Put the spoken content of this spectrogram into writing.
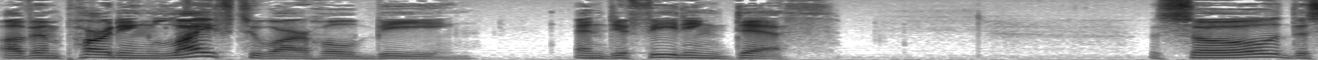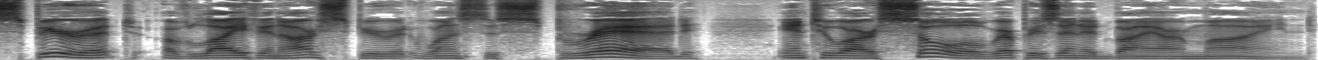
of imparting life to our whole being and defeating death. So the spirit of life in our spirit wants to spread into our soul, represented by our mind.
